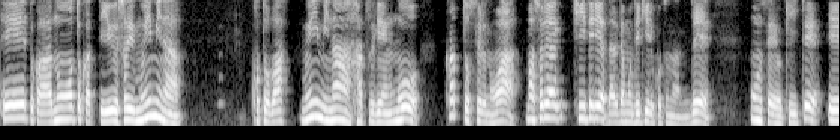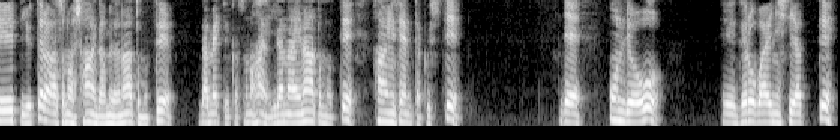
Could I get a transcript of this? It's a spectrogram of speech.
えーとかあのーとかっていうそういう無意味な言葉、無意味な発言をカットするのは、まあそれは聞いてりゃ誰でもできることなんで、音声を聞いて、えーって言ったら、その範囲ダメだなと思って、ダメっていうかその範囲いらないなと思って、範囲選択して、で、音量をえ0倍にしてやって、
